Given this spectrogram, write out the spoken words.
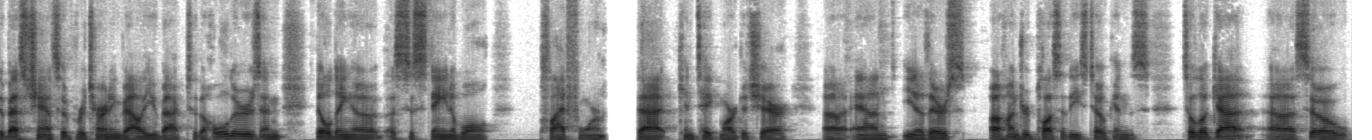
the best chance of returning value back to the holders and building a, a sustainable platform that can take market share. Uh, and you know, there's a hundred plus of these tokens to look at. Uh, so,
